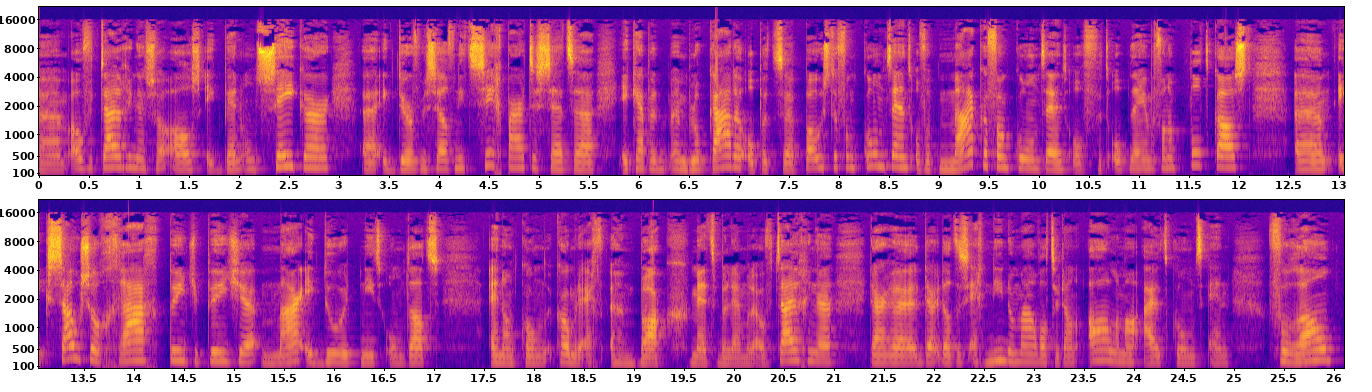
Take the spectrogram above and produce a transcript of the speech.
um, overtuigingen zoals ik ben onzeker, uh, ik durf mezelf niet zichtbaar te zetten, ik heb een blokkade op het uh, posten van content of het maken van content of het opnemen van een podcast. Um, ik zou zo graag puntje puntje, maar ik doe het niet omdat en dan kom, komen er echt een bak met belemmerende overtuigingen. Daar, uh, daar, dat is echt niet normaal wat er dan allemaal uitkomt. En vooral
